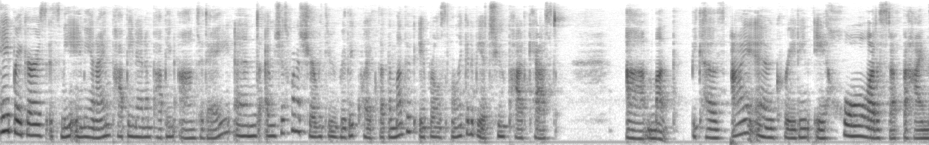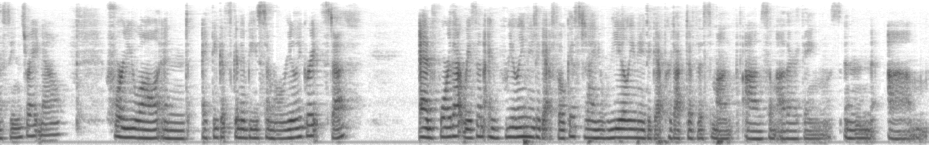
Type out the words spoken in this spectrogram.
Hey Breakers, it's me, Amy, and I'm popping in and popping on today. And I just want to share with you really quick that the month of April is only going to be a two podcast uh, month because I am creating a whole lot of stuff behind the scenes right now for you all. And I think it's going to be some really great stuff. And for that reason, I really need to get focused and I really need to get productive this month on some other things. And um,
